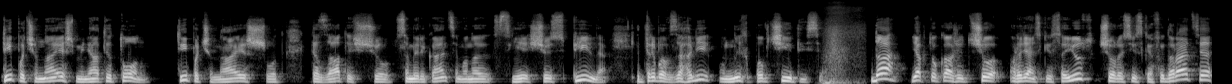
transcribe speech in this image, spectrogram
ти починаєш міняти тон. Ти починаєш от, казати, що з американцями у нас є щось спільне, і треба взагалі у них повчитися. Да, як то кажуть, що Радянський Союз, що Російська Федерація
